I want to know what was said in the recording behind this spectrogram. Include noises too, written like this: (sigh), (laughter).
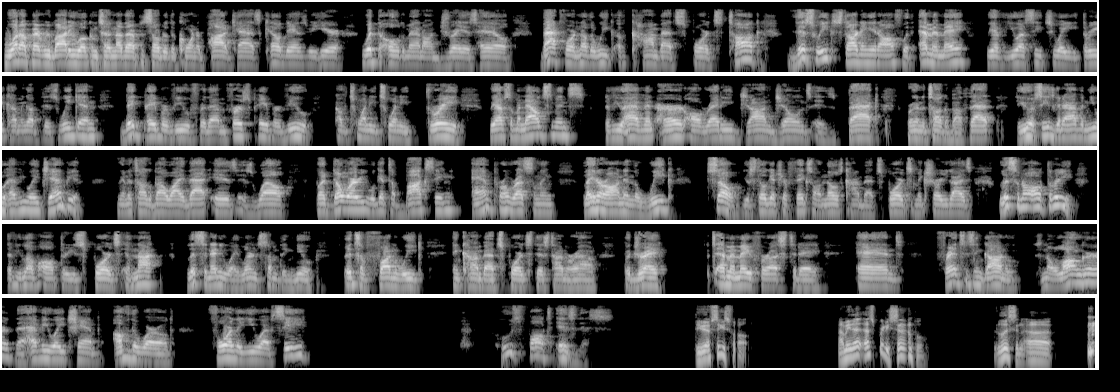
What up, everybody? Welcome to another episode of the Corner Podcast. Kel Dansby here with the old man Andreas Hale, back for another week of combat sports talk. This week, starting it off with MMA. We have UFC 283 coming up this weekend. Big pay per view for them. First pay per view of 2023. We have some announcements. If you haven't heard already, Jon Jones is back. We're going to talk about that. The UFC is going to have a new heavyweight champion. We're going to talk about why that is as well. But don't worry, we'll get to boxing and pro wrestling later on in the week. So you'll still get your fix on those combat sports. Make sure you guys listen to all three if you love all three sports. If not, listen anyway, learn something new. It's a fun week in combat sports this time around. But Dre, it's MMA for us today. And Francis Ngannou is no longer the heavyweight champ of the world for the UFC. Whose fault is this? the UFC's fault. I mean, that, that's pretty simple. Listen, uh, (clears throat)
